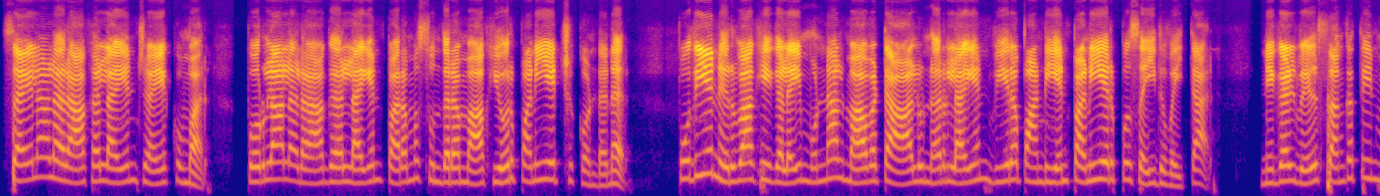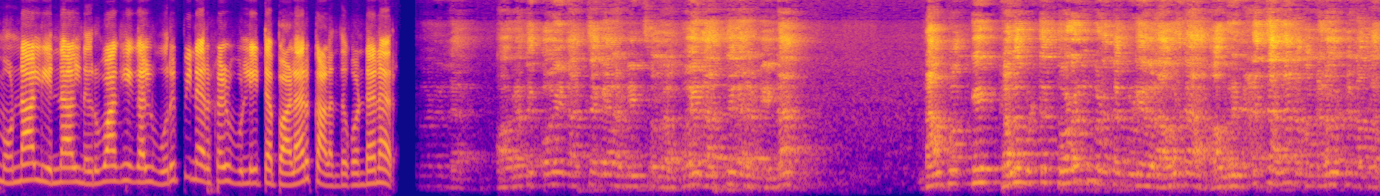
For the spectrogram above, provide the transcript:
செயலாளராக லயன் ஜெயக்குமார் பொருளாளராக லயன் பரமசுந்தரம் ஆகியோர் பணியேற்றுக் கொண்டனர். புதிய நிர்வாகிகளை முன்னாள் மாவட்ட ஆளுநர் லயன் வீரபாண்டியன் பணியேற்பு செய்து வைத்தார். நிகழ்வில் சங்கத்தின் முன்னாள் இந்நாள் நிர்வாகிகள் உறுப்பினர்கள் உள்ளிட்ட பலர் கலந்து கொண்டனர். அவர் வந்து கோயில் அர்ச்சகர் அப்படின்னு சொல்றார். கோயில் அர்ச்சகர் அப்படின்னா நமக்கு கடவுள்கிட்ட தொடர்பு படுத்தக்கூடியவர் அவர் தான் அவர் நினைச்சாதான் நம்ம கடவுள்கிட்ட நம்ம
